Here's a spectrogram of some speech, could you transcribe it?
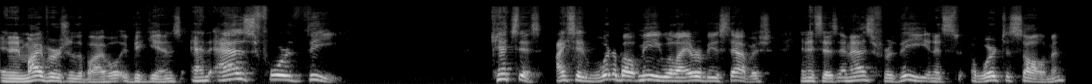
and in my version of the Bible, it begins, and as for thee, catch this. I said, What about me? Will I ever be established? And it says, And as for thee, and it's a word to Solomon.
